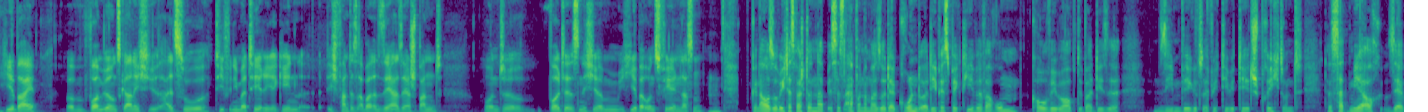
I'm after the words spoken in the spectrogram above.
Hierbei wollen wir uns gar nicht allzu tief in die Materie gehen. Ich fand es aber sehr, sehr spannend und äh, wollte es nicht ähm, hier bei uns fehlen lassen. Mhm. Genau, so wie ich das verstanden habe, ist es einfach nochmal so der Grund oder die Perspektive, warum Covey überhaupt über diese sieben Wege zur Effektivität spricht. Und das hat mir auch sehr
